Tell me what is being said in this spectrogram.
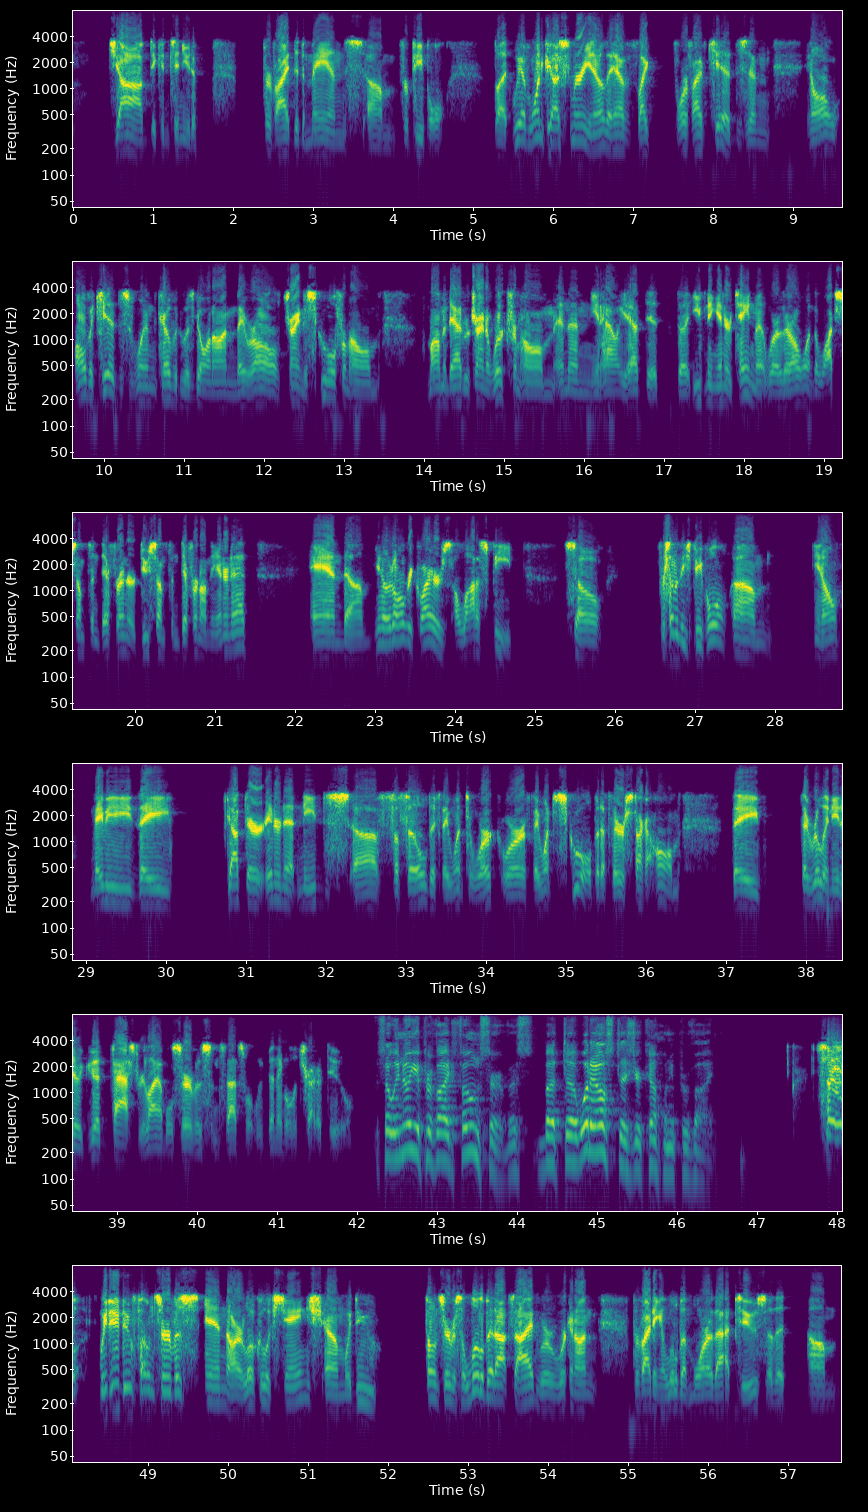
job to continue to provide the demands um, for people. But we have one customer, you know, they have like four or five kids, and you know, all, all the kids when COVID was going on, they were all trying to school from home. Mom and dad were trying to work from home, and then you know, you had the, the evening entertainment where they're all wanting to watch something different or do something different on the internet. And um, you know, it all requires a lot of speed. So for some of these people, um, you know, maybe they got their internet needs uh, fulfilled if they went to work or if they went to school. But if they're stuck at home, they they really need a good, fast, reliable service, and that's what we've been able to try to do. So we know you provide phone service, but uh, what else does your company provide? So we do do phone service in our local exchange. Um, we do phone service a little bit outside. We're working on providing a little bit more of that too, so that um,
